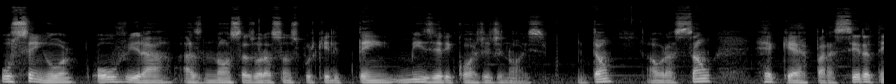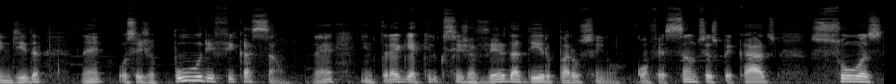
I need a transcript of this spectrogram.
O Senhor ouvirá as nossas orações porque Ele tem misericórdia de nós. Então, a oração requer para ser atendida, né, ou seja, purificação. Né? Entregue aquilo que seja verdadeiro para o Senhor, confessando seus pecados, suas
